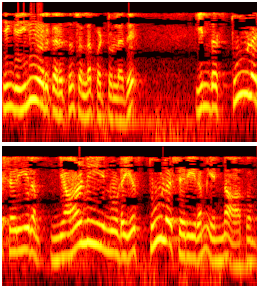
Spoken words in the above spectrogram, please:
இங்கு இனி ஒரு கருத்தும் சொல்லப்பட்டுள்ளது. இந்த ஸ்தூல சரீரம் ஞானியினுடைய ஸ்தூல சரீரம் என்ன ஆகும்?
